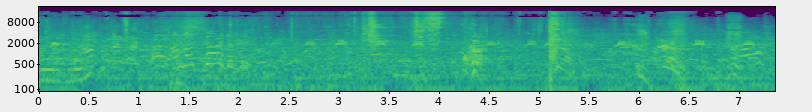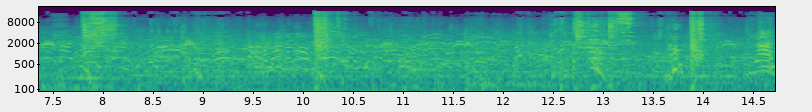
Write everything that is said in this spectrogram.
movement. I'm not part of it! Run!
